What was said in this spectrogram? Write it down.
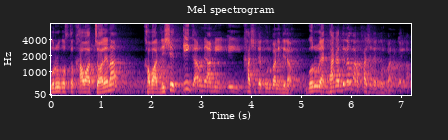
গরু গোস্ত খাওয়া চলে না, খাওয়ার নিষেধ, এই কারণে আমি এই খাসিটা কুরবানি দিলাম। গরুর এক ভাগা দিলাম আর খাসিটা কুরবানি করলাম।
